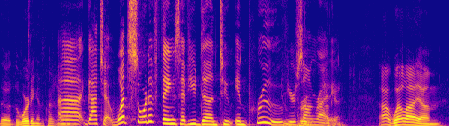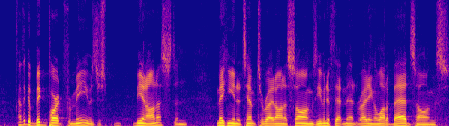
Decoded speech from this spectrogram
The the wording of the question. uh, gotcha. What sort of things have you done to improve To your improve. songwriting? Okay. Uh, well, I um, I think a big part for me was just being honest and making an attempt to write honest songs, even if that meant writing a lot of bad songs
